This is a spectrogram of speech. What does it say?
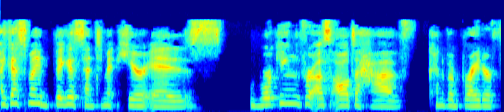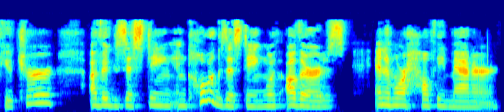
I guess my biggest sentiment here is working for us all to have kind of a brighter future of existing and coexisting with others in a more healthy manner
